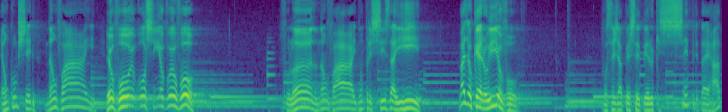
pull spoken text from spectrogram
É um conselho, não vai. Eu vou, eu vou sim, eu vou, eu vou. Fulano, não vai, não precisa ir. Mas eu quero ir, eu vou. Vocês já perceberam que sempre dá errado?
